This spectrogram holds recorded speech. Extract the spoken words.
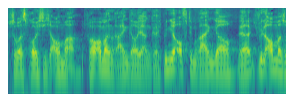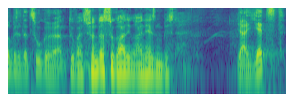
sowas bräuchte ich auch mal. Ich brauche auch mal einen Rheingau-Janker. Ich bin ja oft im Rheingau. Ja, ich will auch mal so ein bisschen dazugehören. Du weißt schon, dass du gerade in Rheinhessen bist. Ja, jetzt.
